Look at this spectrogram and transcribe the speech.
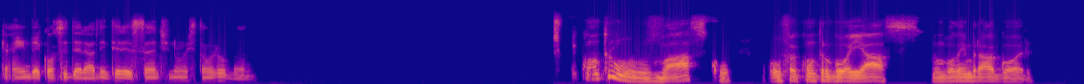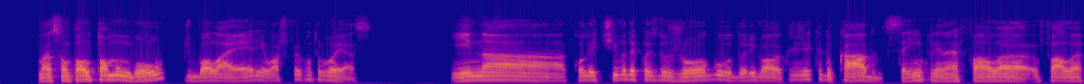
que ainda é considerado interessante não estão jogando. E contra o Vasco, ou foi contra o Goiás, não vou lembrar agora. Mas São Paulo toma um gol de bola aérea, eu acho que foi contra o Goiás. E na coletiva depois do jogo, o Dorival, aquele jeito educado de sempre, né? Fala, fala,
